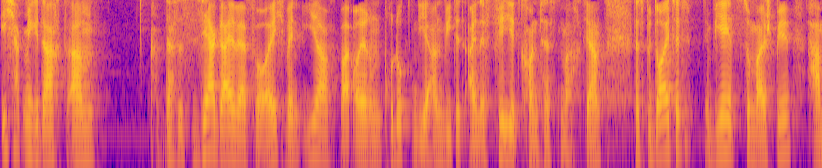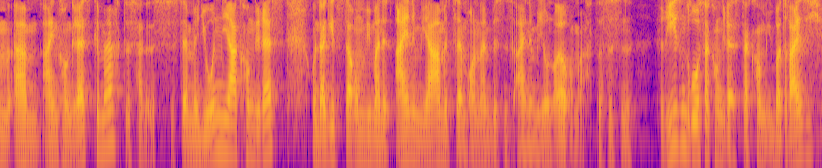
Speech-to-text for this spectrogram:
ich habe mir gedacht, ähm, dass es sehr geil wäre für euch, wenn ihr bei euren Produkten, die ihr anbietet, einen Affiliate-Contest macht. Ja, das bedeutet, wir jetzt zum Beispiel haben ähm, einen Kongress gemacht. Das, hat, das ist der Millionenjahr-Kongress und da geht es darum, wie man in einem Jahr mit seinem Online-Business eine Million Euro macht. Das ist ein riesengroßer Kongress. Da kommen über 30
